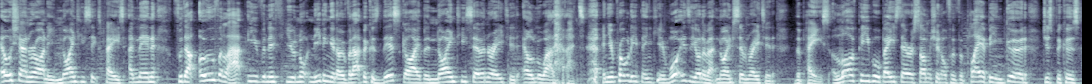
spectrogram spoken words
Al-Shahrani, 96 pace, and then for that overlap, even if you're not needing an overlap, because this guy, the 97 rated El Mouallad, and you're probably thinking, what is he on about 97 rated? The pace. A lot of people base their assumption off of a player being good just because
